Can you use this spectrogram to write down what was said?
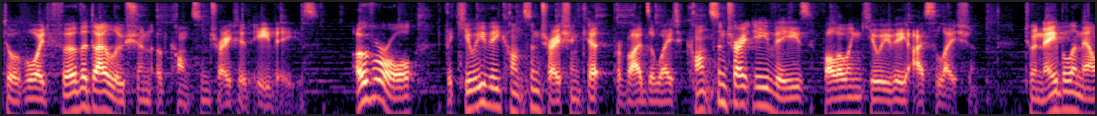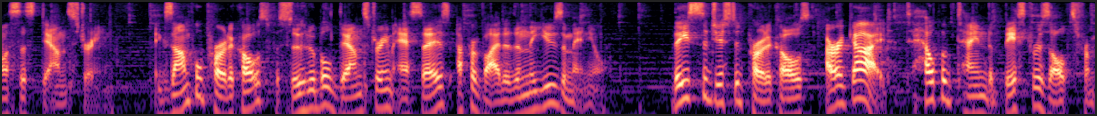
to avoid further dilution of concentrated EVs. Overall, the QEV concentration kit provides a way to concentrate EVs following QEV isolation to enable analysis downstream. Example protocols for suitable downstream assays are provided in the user manual. These suggested protocols are a guide to help obtain the best results from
